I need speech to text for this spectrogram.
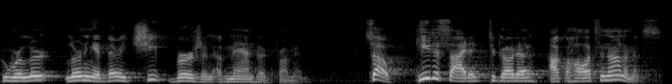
who were lear- learning a very cheap version of manhood from him. So he decided to go to Alcoholics Anonymous.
